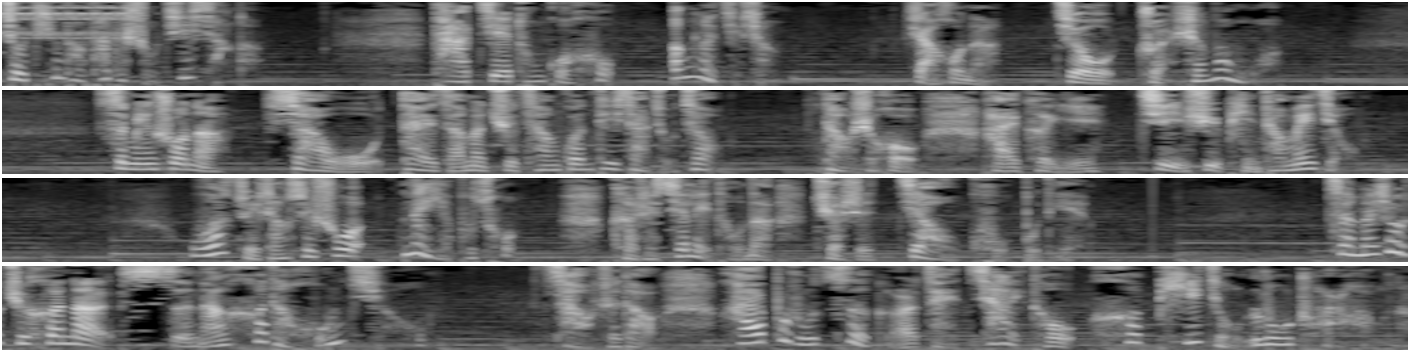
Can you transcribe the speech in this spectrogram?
就听到他的手机响了。他接通过后，嗯了几声，然后呢，就转身问我：“思明说呢，下午带咱们去参观地下酒窖，到时候还可以继续品尝美酒。”我嘴上虽说那也不错，可是心里头呢却是叫苦不迭。怎么又去喝那死难喝的红酒？早知道，还不如自个儿在家里头喝啤酒撸串好呢。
